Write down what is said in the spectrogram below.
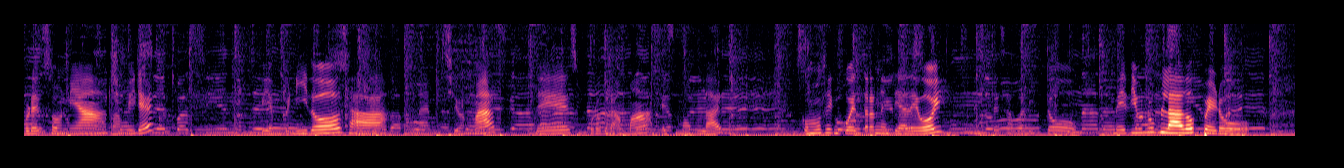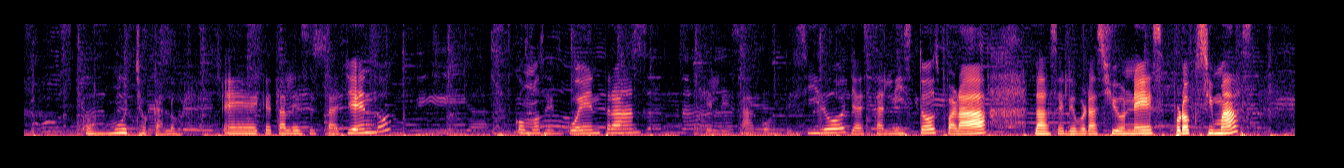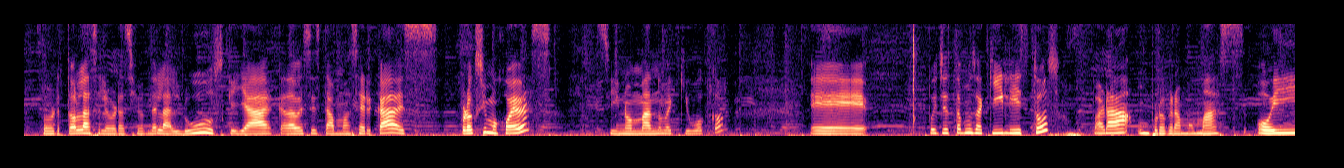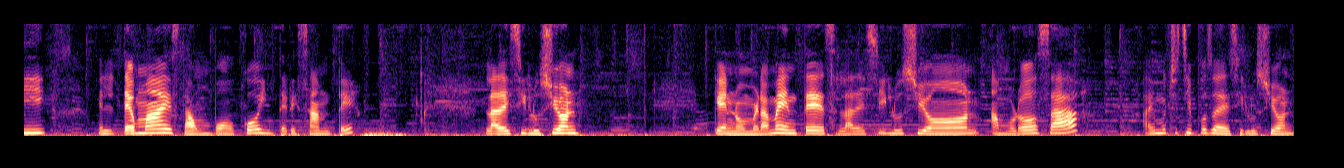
nombre es Sonia Ramírez. Bienvenidos a una emisión más de su programa Smoke Life. ¿Cómo se encuentran el día de hoy? Este sabadito medio nublado, pero con mucho calor. Eh, ¿Qué tal les está yendo? ¿Cómo se encuentran? ¿Qué les ha acontecido? ¿Ya están listos para las celebraciones próximas? Sobre todo la celebración de la luz, que ya cada vez está más cerca. Es próximo jueves, si no más no me equivoco. Eh, pues ya estamos aquí listos para un programa más. Hoy el tema está un poco interesante. La desilusión, que no meramente es la desilusión amorosa. Hay muchos tipos de desilusión.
